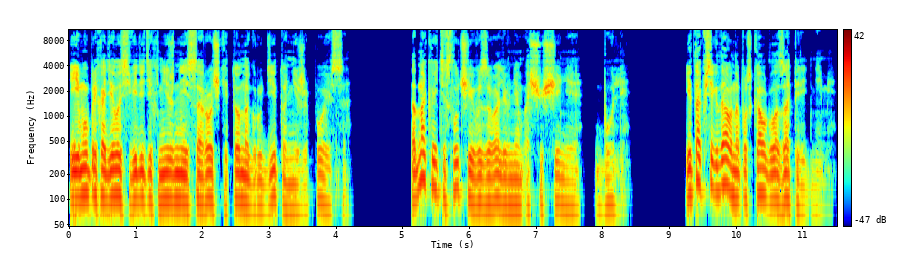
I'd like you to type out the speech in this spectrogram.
и ему приходилось видеть их нижние сорочки то на груди, то ниже пояса. Однако эти случаи вызывали в нем ощущение боли. И так всегда он опускал глаза перед ними.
